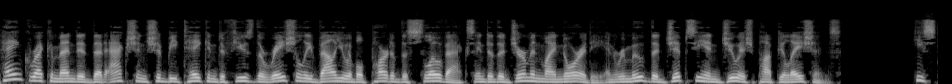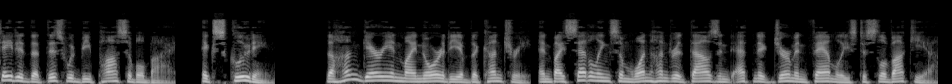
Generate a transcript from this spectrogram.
Pancke recommended that action should be taken to fuse the racially valuable part of the Slovaks into the German minority and remove the Gypsy and Jewish populations. He stated that this would be possible by excluding the Hungarian minority of the country, and by settling some 100,000 ethnic German families to Slovakia.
